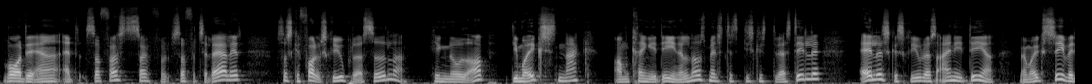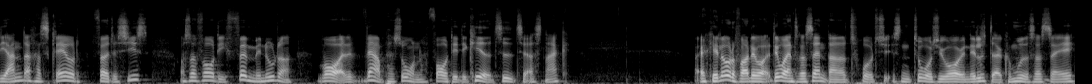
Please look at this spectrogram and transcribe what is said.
hvor det er, at så først så, så fortæller jeg lidt, så skal folk skrive på deres sædler, hænge noget op. De må ikke snakke omkring ideen eller noget som helst. De skal være stille. Alle skal skrive deres egne idéer. Man må ikke se, hvad de andre har skrevet før til sidst. Og så får de 5 minutter, hvor hver person får dedikeret tid til at snakke. Og jeg kan love dig for, at det var, det var interessant, da sådan 22-årig Niels, der kom ud og så sagde,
